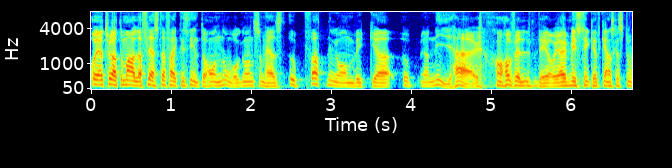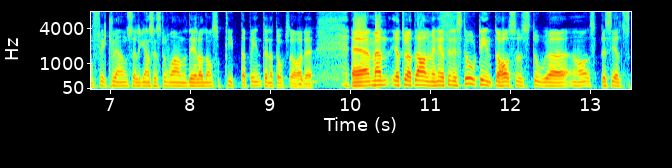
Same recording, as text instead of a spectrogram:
Och jag tror att de allra flesta faktiskt inte har någon som helst uppfattning om vilka, upp, ja, ni här har väl det, och jag misstänker att ganska stor frekvens eller ganska stor andel av de som tittar på internet också har det. Eh, men jag tror att allmänheten i stort inte har så stora, har speciellt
